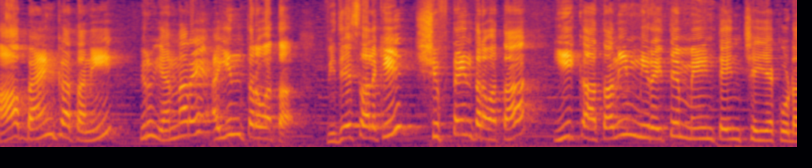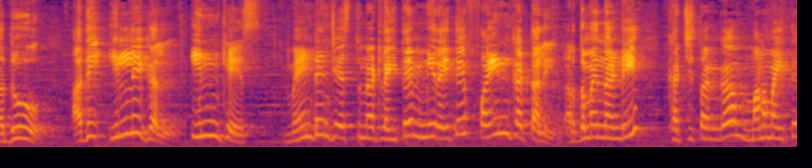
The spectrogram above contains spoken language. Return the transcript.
ఆ బ్యాంక్ ఖాతాని మీరు ఎన్ఆర్ఐ అయిన తర్వాత విదేశాలకి షిఫ్ట్ అయిన తర్వాత ఈ ఖాతాని మీరైతే మెయింటైన్ చేయకూడదు. అది ఇల్లీగల్. ఇన్ కేస్ మెయింటైన్ చేస్తున్నట్లయితే మీరైతే ఫైన్ కట్టాలి. అర్థమైందండి? ఖచ్చితంగా మనమైతే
